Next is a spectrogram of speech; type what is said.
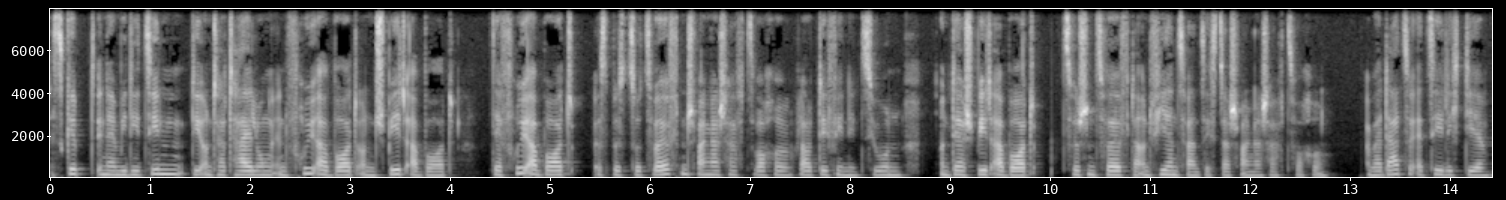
Es gibt in der Medizin die Unterteilung in Frühabort und Spätabort. Der Frühabort ist bis zur zwölften Schwangerschaftswoche laut Definition und der Spätabort zwischen 12. und 24. Schwangerschaftswoche. Aber dazu erzähle ich dir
